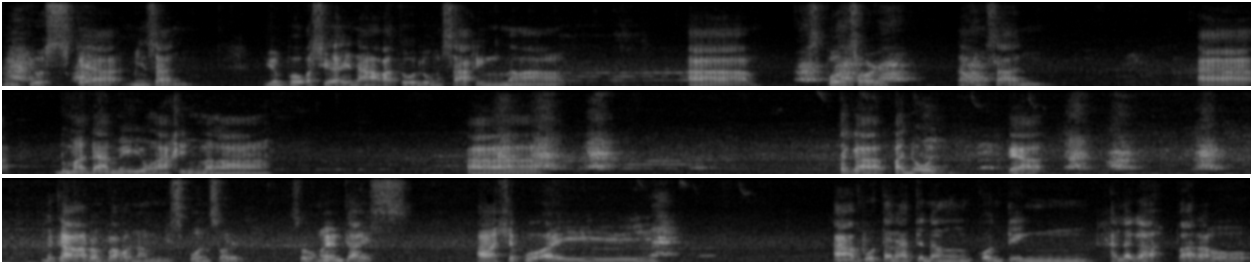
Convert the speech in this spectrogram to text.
videos kaya minsan yun po kasi ay nakakatulong sa aking mga ah, sponsor na kung saan ah, dumadami yung aking mga ah, taga panood kaya nagkakaroon pa ako ng sponsor. So ngayon guys ah, siya po ay aabutan natin ng konting halaga para ho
